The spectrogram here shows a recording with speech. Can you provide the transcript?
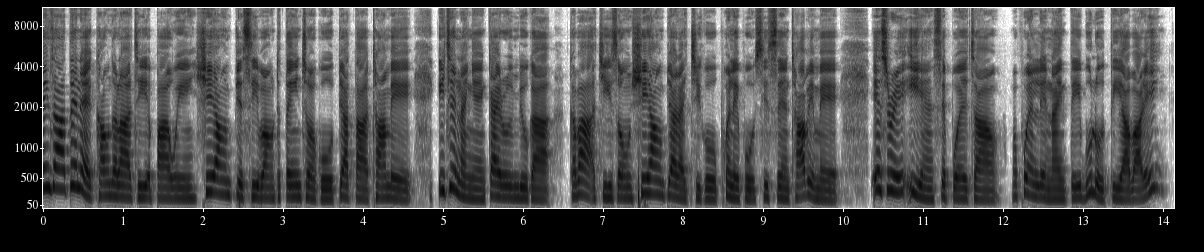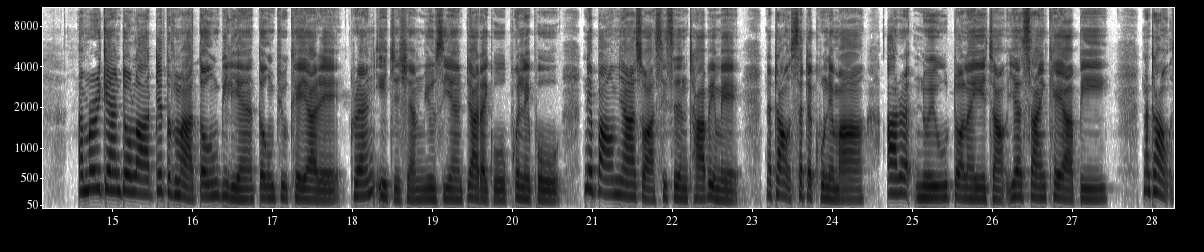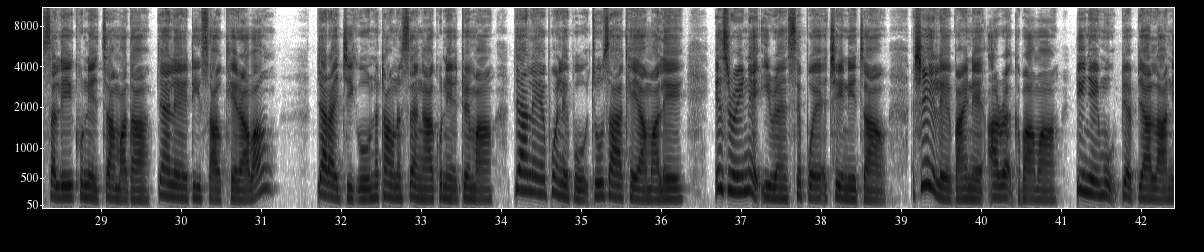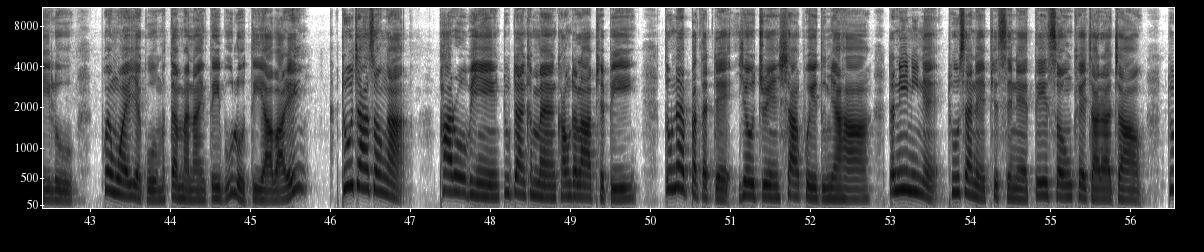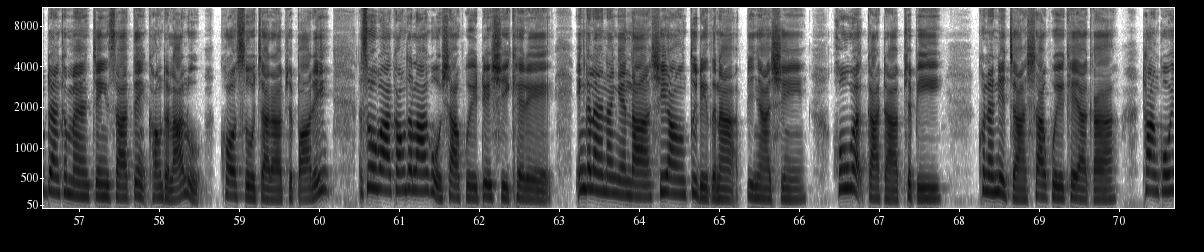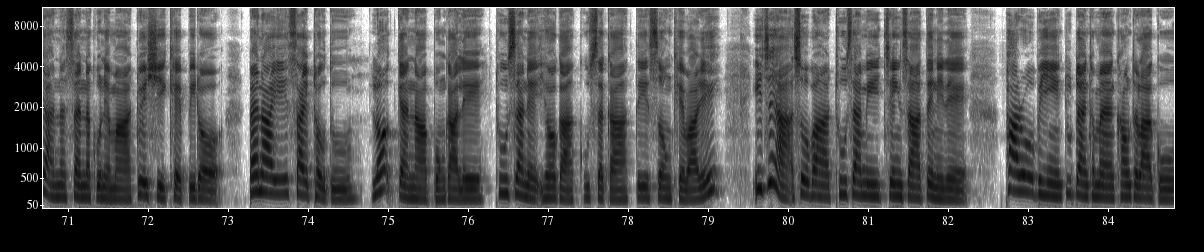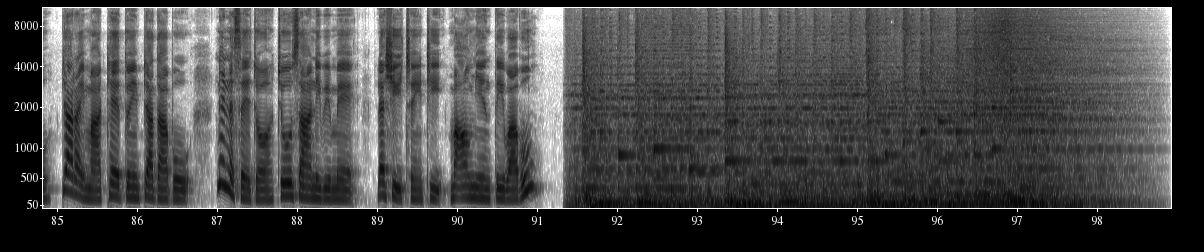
ကျင်းစာတင်တဲ့ခေါင်းဒလာကြီးအပါအဝင်ရှေးအောင်ပစ္စည်းပေါင်းတသိန်းကျော်ကိုပြသထားမဲ့အီဂျစ်နိုင်ငံကိုင်ရိုမြို့ကကမ္ဘာအကြီးဆုံးရှေးအောင်ပြတိုက်ကြီးကိုဖွင့်လှစ်ဖို့စီစဉ်ထားပေမဲ့အစ္စရေးအီရန်စစ်ပွဲကြောင့်မဖွင့်လှစ်နိုင်သေးဘူးလို့သိရပါတယ်။ American Dollar 1.3ဘီလီယံအသုံးပြုခဲ့ရတဲ့ Grand Egyptian Museum ပြတိုက်ကိုဖွင့်လှစ်ဖို့နှစ်ပေါင်းများစွာစီစဉ်ထားပေမဲ့2011ခုနှစ်မှာအာရပ်နွေဦးတော်လှန်ရေးကြောင့်ရပ်ဆိုင်းခဲ့ရပြီး2014ခုနှစ်ကြာမှသာပြန်လည်တည်ဆောက်ခဲ့တာပါ။ပြတိုက်ကြီးကို2025ခုနှစ်အတွင်းမှာပြန်လည်ဖွင့်လှစ်ဖို့စ조사ခဲ့ရမှာလဲအစ္စရေးနဲ့အီရန်စစ်ပွဲအခြေအနေကြောင့်အရှေ့အလယ်ပိုင်းနဲ့အာရပ်ကမ္ဘာမှာတည်ငြိမ်မှုပြက်ပြားလာနေလို့ ဖွင့်ပွဲရက်ကိုမတတ်မှတ်နိုင်သေးဘူးလို့သိရပါတယ်။အထူးခြားဆုံးကဖာရိုဘီရင်တူတန်ခမန်ခေါင်းတလားဖြစ်ပြီးသူနဲ့ပတ်သက်တဲ့ရုပ်ကြွင်းရှာဖွေသူများဟာတနည်းနည်းနဲ့ထူးဆန်းတဲ့ဖြစ်စဉ်နဲ့တေးဆုံးခဲ့ကြတာကြောင့်တူတန်ခမန်ကျင်းစာတင့်ခေါင်းတလားလို့ခေါ်ဆိုကြတာဖြစ်ပါတယ်။အဆိုပါခေါင်းတလားကိုရှာဖွေတွေ့ရှိခဲ့တဲ့အင်္ဂလန်နိုင်ငံသားရှေးအောင်သူတေသနပညာရှင်ဟိုးဝက်ကာတာဖြစ်ပြီး ခုနှစ်နှစ်ကြာရှာဖွေခဲ့ရက1922ခုနှစ်မှာတွေ့ရှိခဲ့ပြီးတော့ပန်နာရေးစိုက်ထုတ်သူလော့ကန်နာပုံကလည်းထူးဆန်းတဲ့ယောဂကူးစက်ကသေဆုံးခဲ့ပါတယ်။အီဂျစ်ဟာအဆိုပါထူးဆန်းပြီးချိန်စာတင်နေတဲ့ဖာရိုဘီရင်တူတန်ခမန်ခေါင်းတလာကိုပြတိုင်းမှာထည့်သွင်းပြသဖို့နှစ်20ကျော်စ조사နေပေမဲ့လက်ရှိအချိန်ထိမအောင်မြင်သေးပါဘူး။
